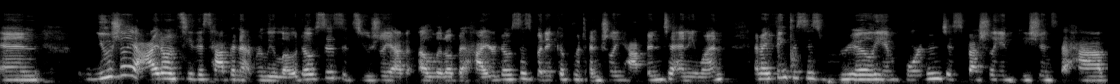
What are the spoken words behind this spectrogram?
And usually I don't see this happen at really low doses. It's usually at a little bit higher doses, but it could potentially happen to anyone. And I think this is really important, especially in patients that have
